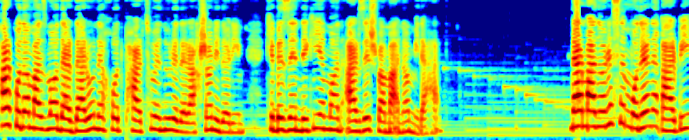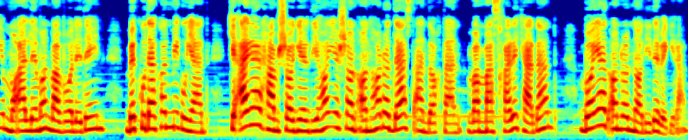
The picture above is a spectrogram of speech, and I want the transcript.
هر کدام از ما در درون خود پرتو نور درخشانی داریم که به زندگیمان ارزش و معنا می دهد. در مدارس مدرن غربی معلمان و والدین به کودکان می‌گویند که اگر همشاگردی هایشان آنها را دست انداختند و مسخره کردند باید آن را نادیده بگیرند.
